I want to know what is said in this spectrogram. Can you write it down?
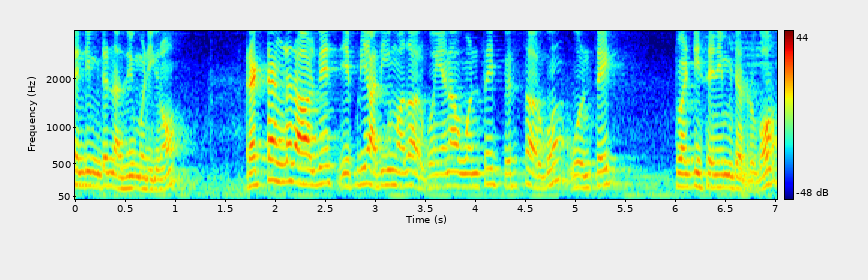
சென்டிமீட்டர்னு அசியூம் பண்ணிக்கிறோம். ரெக்டாங்குலர் ஆல்வேஸ் எப்படியும் அதிகமாக தான் இருக்கும். ஏன்னா ஒன் சைட் பெருசாக இருக்கும் ஒன் சைட் டுவெண்ட்டி சென்டிமீட்டர் இருக்கும்.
